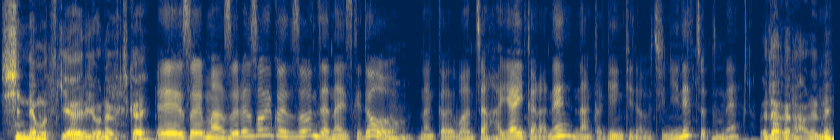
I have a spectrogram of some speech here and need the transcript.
死んでも付き合えるような打ち替ええー、それまあそれはそういうことそうじゃないですけど、うん。なんかワンちゃん早いからねなんか元気なうちにねちょっとね、だからあれね、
